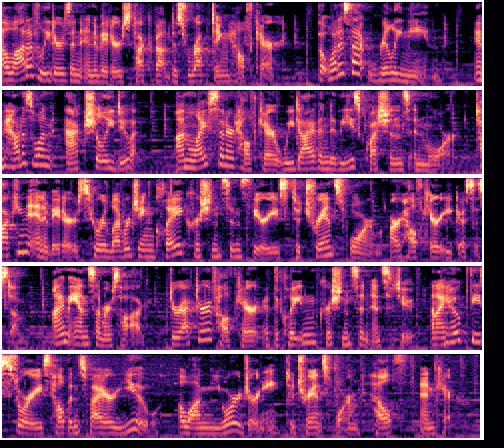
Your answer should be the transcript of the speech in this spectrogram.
A lot of leaders and innovators talk about disrupting healthcare. But what does that really mean? And how does one actually do it? On Life Centered Healthcare, we dive into these questions and more, talking to innovators who are leveraging Clay Christensen's theories to transform our healthcare ecosystem. I'm Ann Somers Hogg, Director of Healthcare at the Clayton Christensen Institute, and I hope these stories help inspire you along your journey to transform health and care.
